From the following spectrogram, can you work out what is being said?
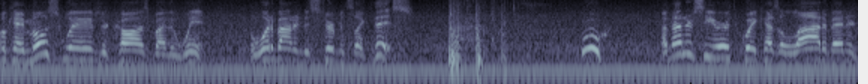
Okay, most waves are caused by the wind. But what about a disturbance like this? Whew. An undersea earthquake has a lot of energy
